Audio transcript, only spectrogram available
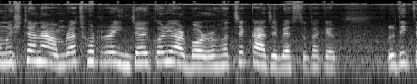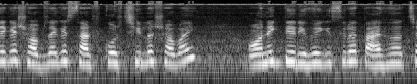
অনুষ্ঠানে আমরা ছোটরা এনজয় করি আর বড়রা হচ্ছে কাজে ব্যস্ত থাকে। ওদিক থেকে সব জায়গায় সার্ভ করছিল সবাই। অনেক দেরি হয়ে গেছিল, তাই হচ্ছে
